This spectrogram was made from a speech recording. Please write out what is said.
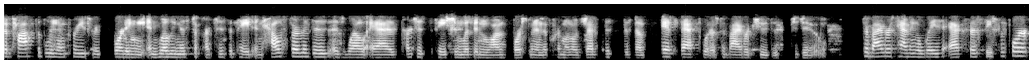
to possibly increase reporting and willingness to participate in health services as well as participation within law enforcement and the criminal justice system if that's what a survivor chooses to do. Survivors having a way to access these support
